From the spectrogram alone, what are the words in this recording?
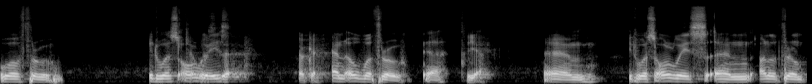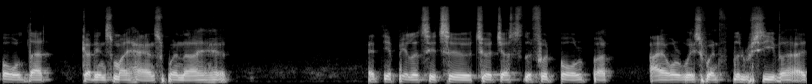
overthrow. It was always was okay an overthrow. Yeah. Yeah. Um, it was always an underthrown ball that got into my hands when I had had the ability to to adjust to the football, but I always went for the receiver. I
